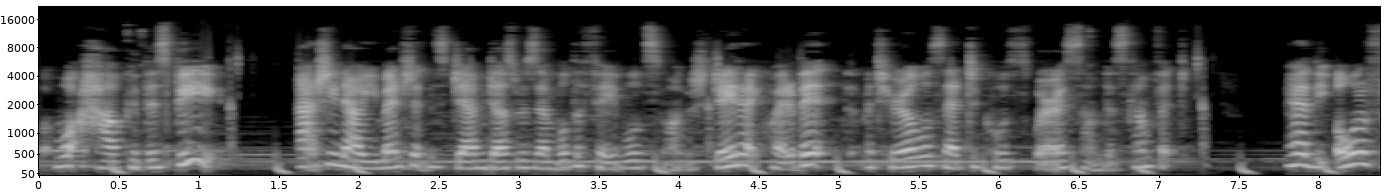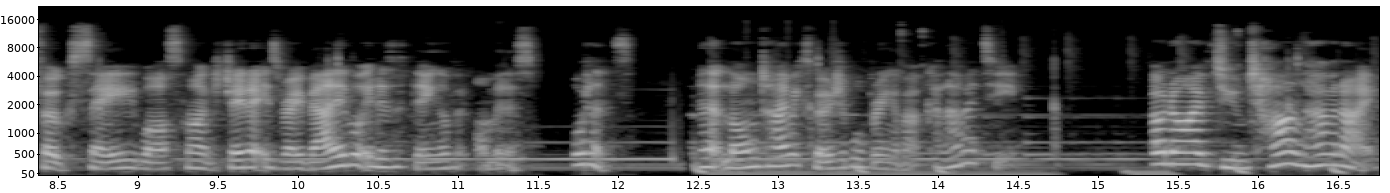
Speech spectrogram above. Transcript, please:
But what? How could this be? Actually, now you mention it, this gem does resemble the fabled Smaragdish Jadeite quite a bit. The material was said to cause wearers some discomfort. I heard the older folks say while Smaragdish Jadeite is very valuable, it is a thing of ominous importance, and that long time exposure will bring about calamity. Oh no, I've doomed Tang, haven't I?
